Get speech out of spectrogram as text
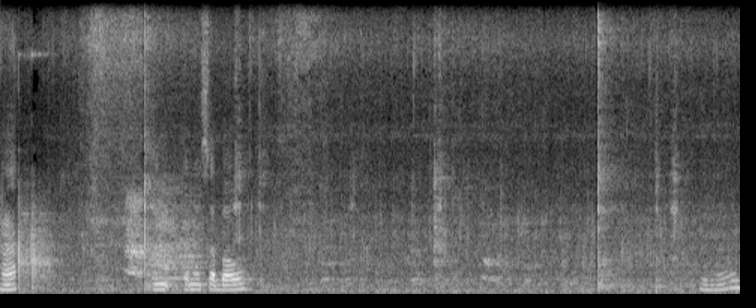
Ha? Ay, ka ng sabaw. Ayan.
